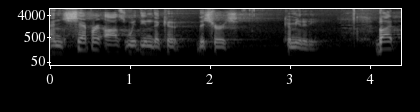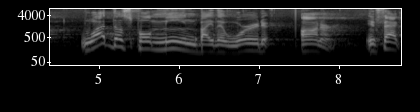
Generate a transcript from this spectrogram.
and shepherd us within the, the church community. But what does Paul mean by the word honor? In fact,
